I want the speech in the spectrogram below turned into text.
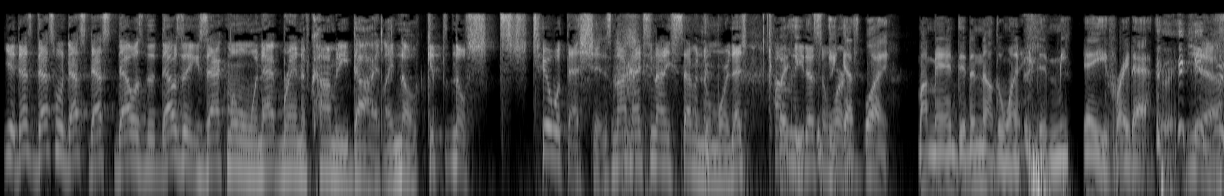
Yeah, that's that's when that's that's that was the that was the exact moment when that brand of comedy died. Like, no, get no, sh- sh- chill with that shit. It's not 1997 no more. That comedy he, doesn't he- work. guess what? My man did another one. He did Meet Dave right after it. Yeah,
